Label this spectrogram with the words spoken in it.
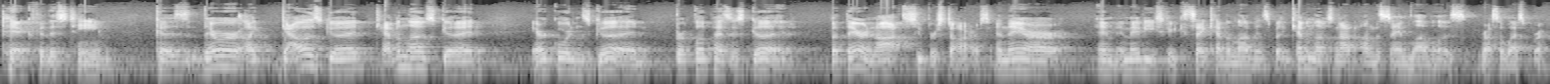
pick for this team because there were like Gallo's good, Kevin Love's good, Eric Gordon's good, Brooke Lopez is good, but they are not superstars, and they are. And and maybe you could say Kevin Love is, but Kevin Love's not on the same level as Russell Westbrook.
